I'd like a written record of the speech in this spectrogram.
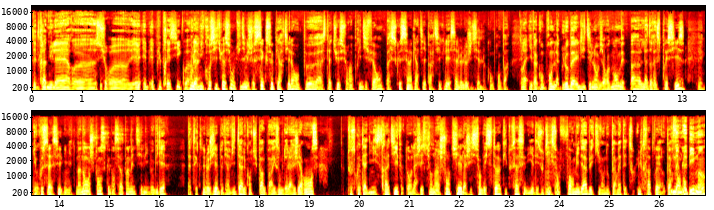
D'être granulaire, euh, sur, euh, et, et, plus précis, quoi. Ou ouais. la micro-situation où tu dis, mais je sais que ce quartier-là, on peut euh, statuer sur un prix différent parce que c'est un quartier particulier. Et ça, le logiciel ne le comprend pas. Ouais. Il va comprendre la globalité de l'environnement, mais pas l'adresse précise. Mmh. Du coup, ça a ses limites. Maintenant, je pense que dans certains métiers de l'immobilier, la technologie, elle devient vitale quand tu parles, par exemple, de la gérance tout ce côté administratif, dans la gestion d'un chantier, la gestion des stocks et tout ça, il y a des outils qui sont formidables et qui vont nous permettre d'être ultra performants. Même le BIM, hein,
